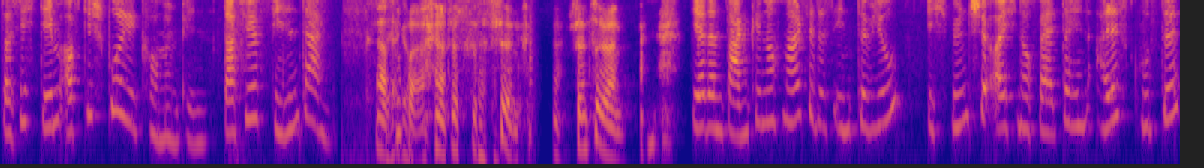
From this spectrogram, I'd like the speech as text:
dass ich dem auf die Spur gekommen bin. Dafür vielen Dank. Ja, Sehr super. Ja, das ist schön. Schön zu hören. Ja, dann danke nochmal für das Interview. Ich wünsche euch noch weiterhin alles Gute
